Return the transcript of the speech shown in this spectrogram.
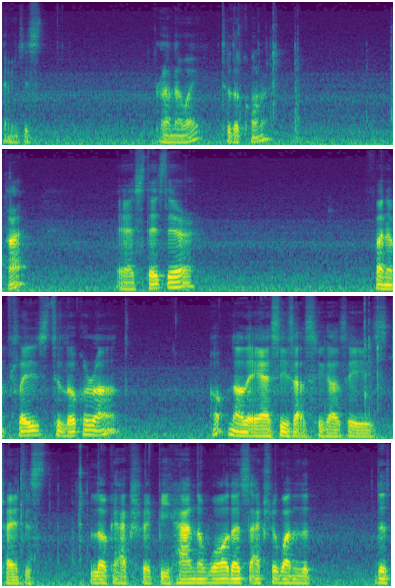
Let me just run away to the corner. Alright. AI stays there. Find a place to look around. Oh, now the AI sees us because he's trying to look actually behind the wall. That's actually one of the the,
